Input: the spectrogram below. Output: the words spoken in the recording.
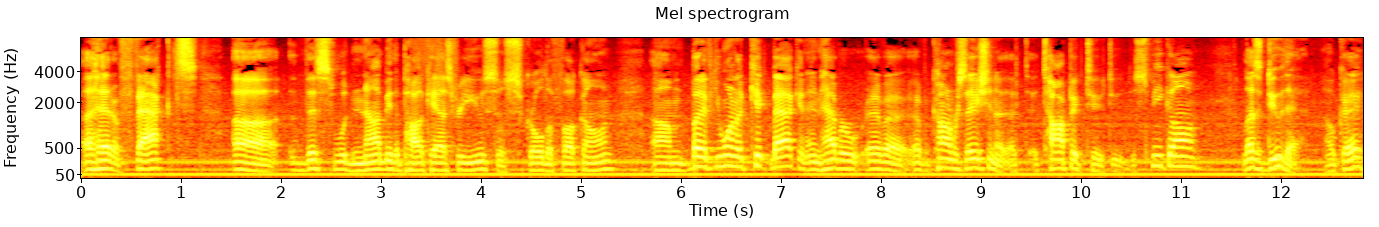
ahead of facts, uh, this would not be the podcast for you. So scroll the fuck on. Um, but if you want to kick back and, and have, a, have, a, have a conversation, a, a topic to, to, to speak on, let's do that. Okay?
